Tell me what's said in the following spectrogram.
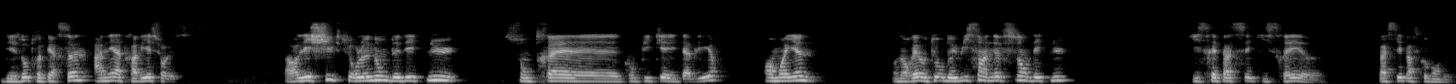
des autres personnes amenées à travailler sur le site. Alors, les chiffres sur le nombre de détenus sont très compliqués à établir. En moyenne, on aurait autour de 800 à 900 détenus qui seraient passés, qui seraient, euh, passés par ce commando.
